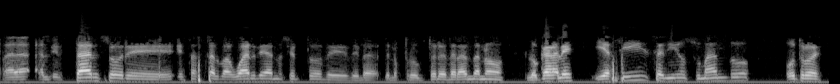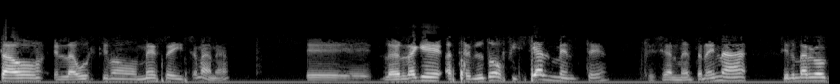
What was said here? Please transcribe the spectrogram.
para alertar sobre estas salvaguardias, ¿no es cierto?, de, de, los productores de arándanos locales, y así se han ido sumando otros estados en los últimos meses y semanas. Eh, la verdad que hasta el minuto oficialmente, oficialmente no hay nada, sin embargo,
